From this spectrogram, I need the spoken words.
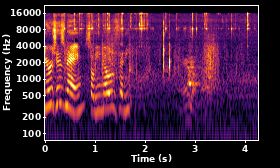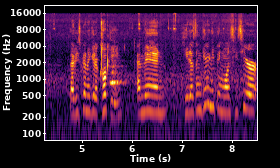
Here's his name, so he knows that he, that he's gonna get a cookie, and then he doesn't get anything once he's here.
